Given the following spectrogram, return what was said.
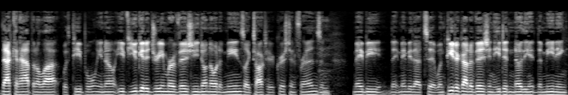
that can happen a lot with people. You know, if you get a dream or a vision, you don't know what it means. Like talk to your Christian friends, and maybe they, maybe that's it. When Peter got a vision, he didn't know the the meaning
